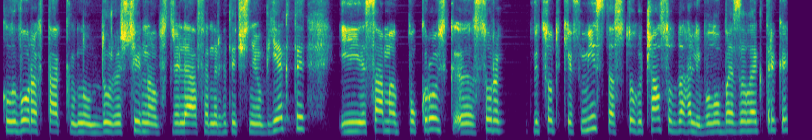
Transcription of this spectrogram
коли ворог так ну дуже щільно обстріляв енергетичні об'єкти. І саме Покровськ е, 40 40% міста з того часу взагалі було без електрики.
